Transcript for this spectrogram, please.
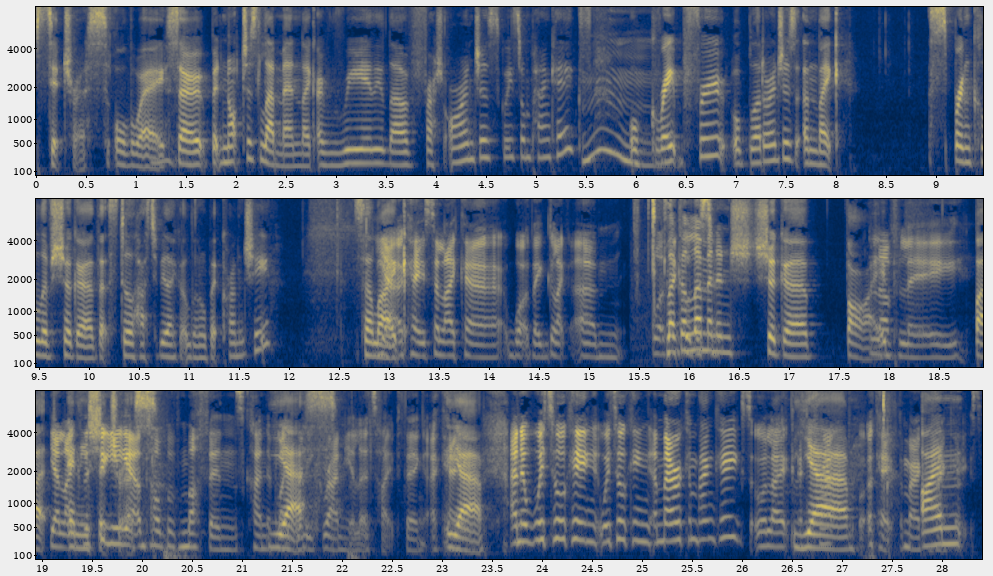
citrus all the way. So, but not just lemon. Like I really love fresh oranges squeezed on pancakes, or grapefruit, or blood oranges, and like sprinkle of sugar that still has to be like a little bit crunchy. So like yeah, okay, so like a what are they like um what's like a lemon and sugar vibe. lovely. but yeah, like the sugar you get on top of muffins, kind of Yes. like really granular type thing. Okay. Yeah. And we're talking we're talking American pancakes or like Yeah. Okay, American I'm- pancakes.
